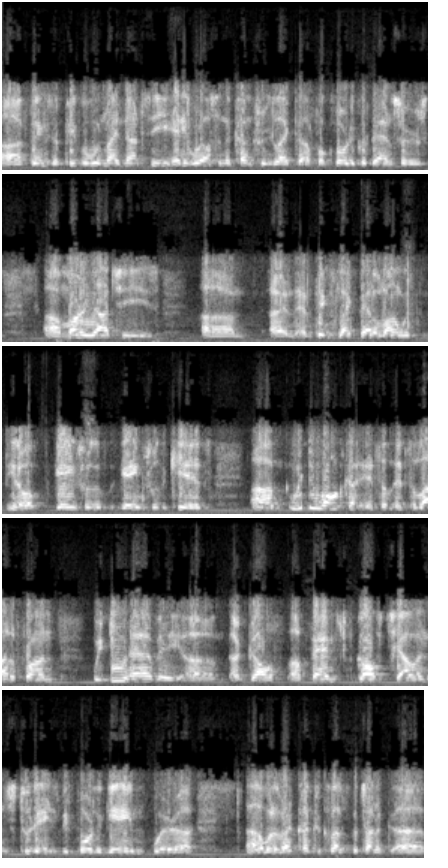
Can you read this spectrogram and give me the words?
uh, things that people would might not see anywhere else in the country, like uh, folklorico dancers, uh, mariachis. Um, and, and things like that, along with you know games for the games for the kids. Um, we do all. It's a it's a lot of fun. We do have a uh, a golf a fan golf challenge two days before the game, where uh, uh, one of our country clubs puts on a uh,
